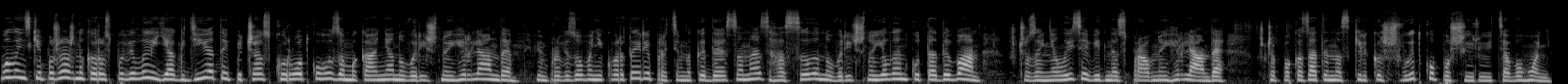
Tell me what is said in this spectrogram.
Волинські пожежники розповіли, як діяти під час короткого замикання новорічної гірлянди. В імпровізованій квартирі працівники ДСНС гасили новорічну ялинку та диван, що зайнялися від несправної гірлянди, щоб показати наскільки швидко поширюється вогонь.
